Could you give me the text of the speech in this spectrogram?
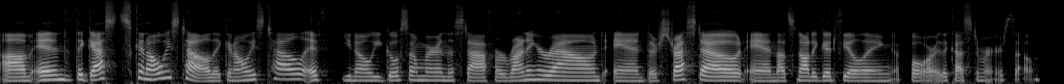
Um, and the guests can always tell. They can always tell if, you know, you go somewhere and the staff are running around and they're stressed out, and that's not a good feeling for the customers. So,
